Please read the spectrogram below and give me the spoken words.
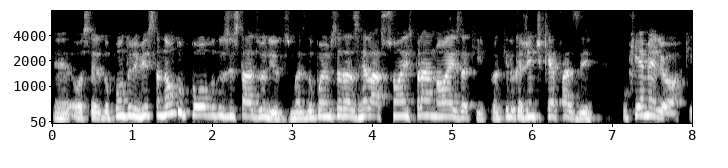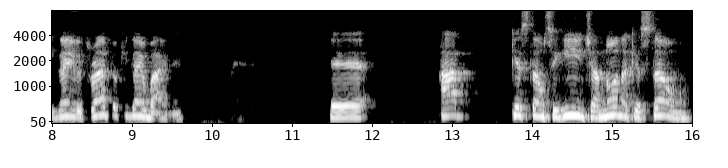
É, ou seja, do ponto de vista não do povo dos Estados Unidos, mas do ponto de vista das relações para nós aqui, para aquilo que a gente quer fazer. O que é melhor, que ganhe o Trump ou que ganhe o Biden? É, a questão seguinte, a nona questão,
